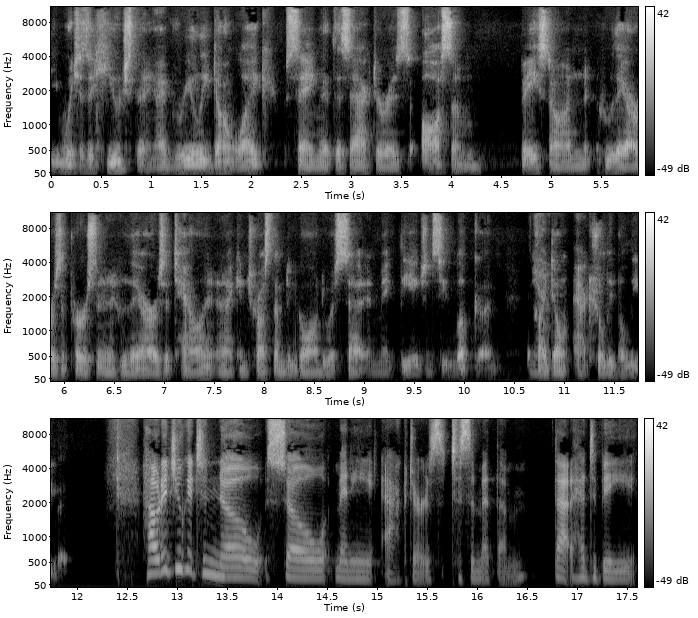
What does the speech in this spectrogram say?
Which is a huge thing. I really don't like saying that this actor is awesome based on who they are as a person and who they are as a talent, and I can trust them to go onto a set and make the agency look good if I don't actually believe it. How did you get to know so many actors to submit them? That had to be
